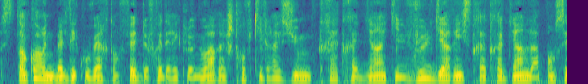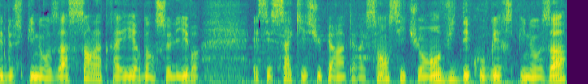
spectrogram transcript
c'est encore une belle découverte en fait de Frédéric Lenoir et je trouve qu'il résume très très bien et qu'il vulgarise très très bien la pensée de Spinoza sans la trahir dans ce livre. Et c'est ça qui est super intéressant. Si tu as envie de découvrir Spinoza,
